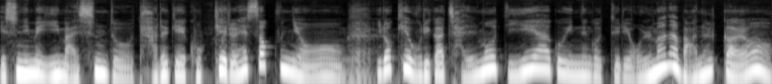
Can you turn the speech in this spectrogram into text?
예수님의 이 말씀도 다르게 곡해를 했었군요. 네. 이렇게 우리가 잘못 이해하고 있는 것들이 얼마나 많을까요?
